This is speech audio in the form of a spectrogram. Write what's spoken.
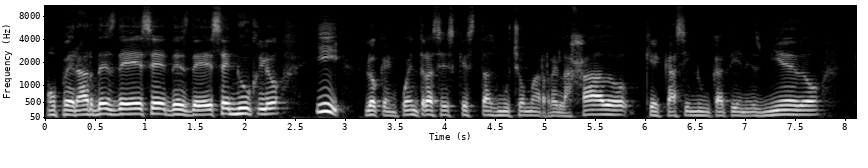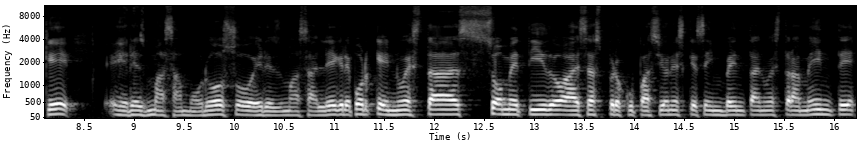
operar desde ese, desde ese núcleo y lo que encuentras es que estás mucho más relajado, que casi nunca tienes miedo, que eres más amoroso, eres más alegre, porque no estás sometido a esas preocupaciones que se inventa nuestra mente,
